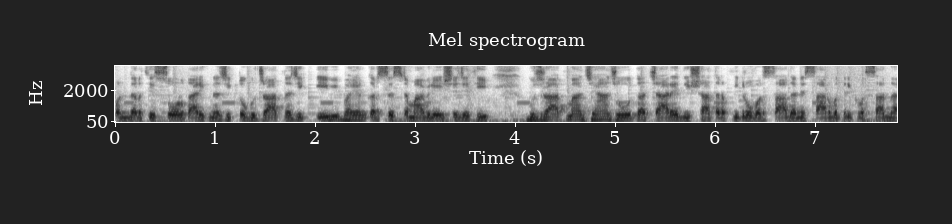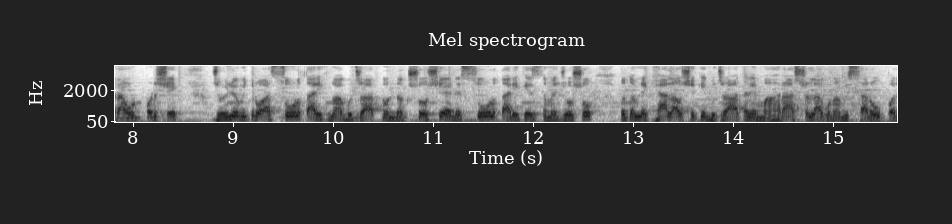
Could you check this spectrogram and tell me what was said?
પંદરથી સોળ તારીખ નજીક તો ગુજરાત નજીક એવી ભયંકર સિસ્ટમ આવી રહી છે, જેથી ગુજરાતમાં જ્યાં જુઓ ત્યાં ચારે દિશા તરફ મિત્રો વરસાદ અને સાર્વત્રિક વરસાદના રાઉન્ડ પડશે. જોઈ લો મિત્રો, આ સોળ તારીખનો આ ગુજરાતનો નકશો છે અને સોળ તારીખે જ તમે જોશો તો તમને ખ્યાલ આવશે કે ગુજરાત અને મહારાષ્ટ્ર લાગુના વિસ્તારો ઉપર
